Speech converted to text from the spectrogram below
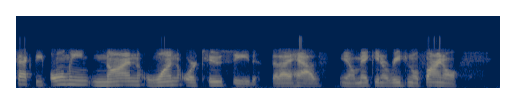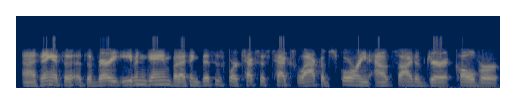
Tech, the only non one or two seed that I have, you know, making a regional final. And I think it's a it's a very even game, but I think this is where Texas Tech's lack of scoring outside of Jarrett Culver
